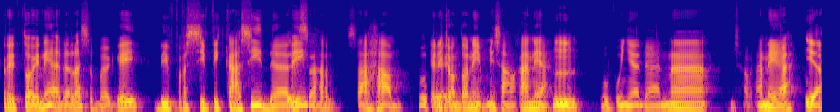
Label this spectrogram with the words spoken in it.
kripto ini adalah sebagai diversifikasi Dari dari saham. saham. Oke. Jadi contoh nih, misalkan ya, Hmm. gue punya dana, misalkan deh ya, Ya,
